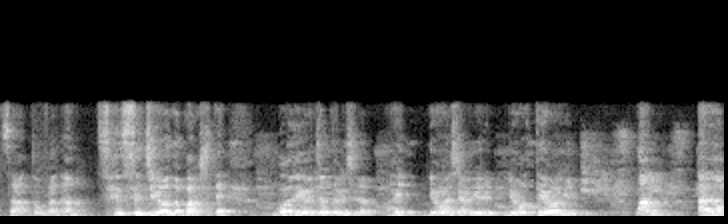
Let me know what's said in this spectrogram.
さあどうかな？背筋を伸ばしてボディをちょっと後ろ。はい両足を上げる。両手を上げる。まああの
